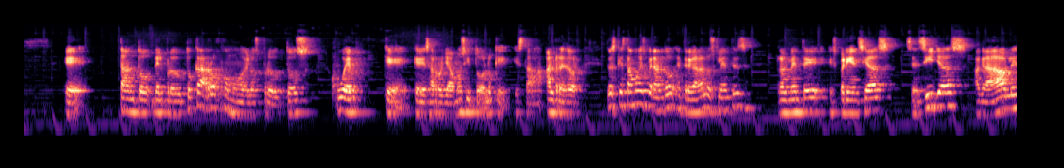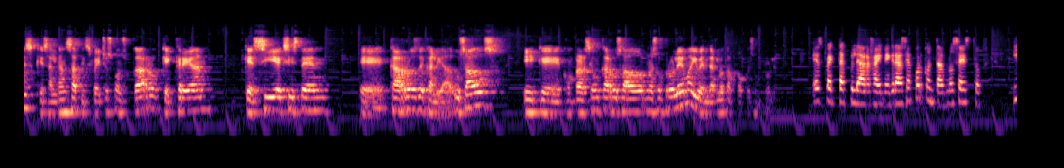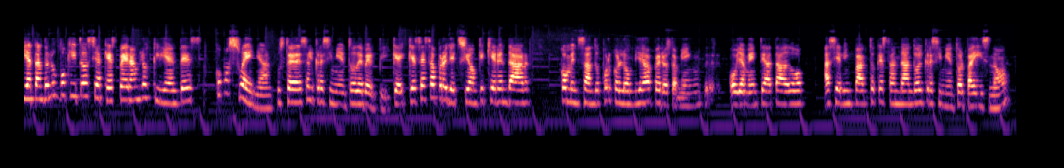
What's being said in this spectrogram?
eh, tanto del producto carro como de los productos web que, que desarrollamos y todo lo que está alrededor. Entonces, ¿qué estamos esperando? Entregar a los clientes realmente experiencias sencillas, agradables, que salgan satisfechos con su carro, que crean que sí existen eh, carros de calidad usados y que comprarse un carro usado no es un problema y venderlo tampoco es un problema. Espectacular, Jaime. Gracias por contarnos esto. Y atándole un poquito hacia qué esperan los clientes, ¿cómo sueñan ustedes el crecimiento de Belpi? ¿Qué, ¿Qué, es esa proyección que quieren dar comenzando por Colombia, pero también obviamente atado hacia el impacto que están dando al crecimiento del país, ¿no?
